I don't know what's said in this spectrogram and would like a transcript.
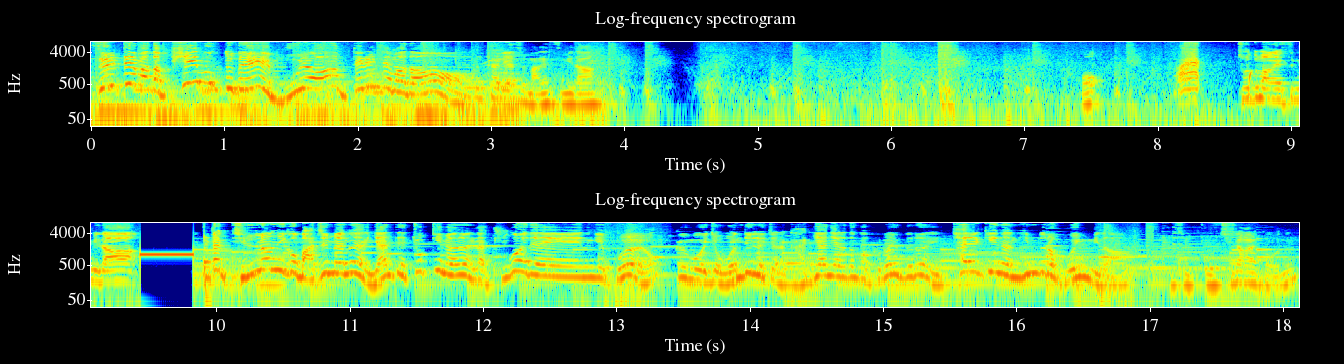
쓸 때마다 피해복도 돼! 뭐야! 때릴 때마다! 흰타리아스 망했습니다. 어? 저도 망했습니다. 일단 딜런 이거 맞으면은 얘한테 쫓기면은 나 죽어야 되는 게 보여요. 그 뭐 이제 원딜러 있잖아. 가디안이라던가 그런 애들은 탈기는 힘들어 보입니다. 그래서 좀 지나갈 거거든.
